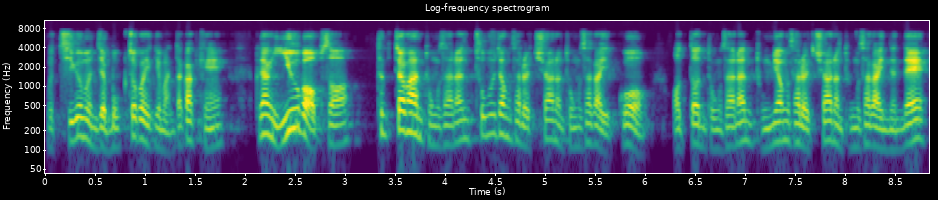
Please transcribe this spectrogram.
뭐 지금은 이제 목적어 얘기만 딱딱해. 그냥 이유가 없어. 특정한 동사는 투부정사를 취하는 동사가 있고 어떤 동사는 동명사를 취하는 동사가 있는데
